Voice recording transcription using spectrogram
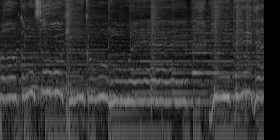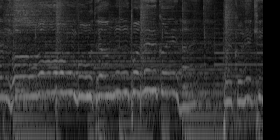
无讲出那句话，无，来，过去。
